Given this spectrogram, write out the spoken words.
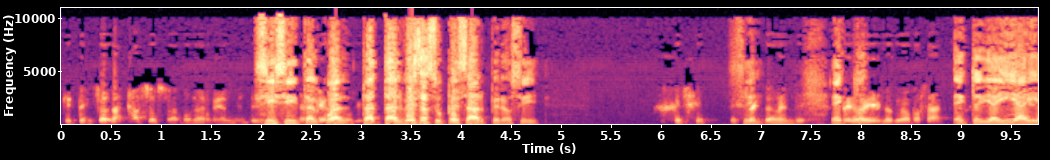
que pensó en las casos se va a poner realmente... Sí, sí, tal cual, tal vez a su pesar, pero sí. Exactamente, pero es lo que va a pasar. Héctor, ¿y ahí hay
